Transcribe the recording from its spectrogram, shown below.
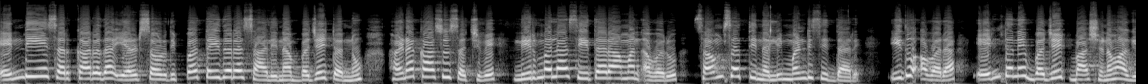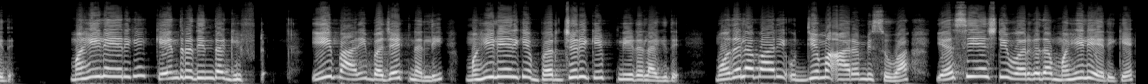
ಎನ್ಡಿಎ ಸರ್ಕಾರದ ಎರಡ್ ಸಾವಿರದ ಇಪ್ಪತ್ತೈದರ ಸಾಲಿನ ಬಜೆಟ್ ಅನ್ನು ಹಣಕಾಸು ಸಚಿವೆ ನಿರ್ಮಲಾ ಸೀತಾರಾಮನ್ ಅವರು ಸಂಸತ್ತಿನಲ್ಲಿ ಮಂಡಿಸಿದ್ದಾರೆ. ಇದು ಅವರ ಎಂಟನೇ ಬಜೆಟ್ ಭಾಷಣವಾಗಿದೆ. ಮಹಿಳೆಯರಿಗೆ ಕೇಂದ್ರದಿಂದ ಗಿಫ್ಟ್. ಈ ಬಾರಿ ಬಜೆಟ್ನಲ್ಲಿ ಮಹಿಳೆಯರಿಗೆ ಭರ್ಜರಿ ಗಿಫ್ಟ್ ನೀಡಲಾಗಿದೆ. ಮೊದಲ ಬಾರಿ ಉದ್ಯಮ ಆರಂಭಿಸುವ ಎಸ್ಸಿ ಎಸ್ಟಿ ವರ್ಗದ ಮಹಿಳೆಯರಿಗೆ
